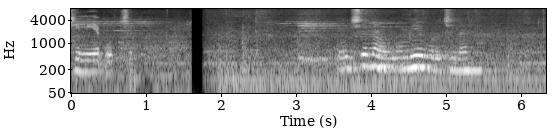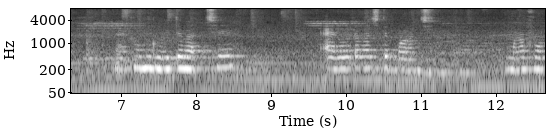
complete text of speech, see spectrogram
ঝিমিয়ে পড়ছে। এসে না, ঘুমিয়ে পড়েছিলাম। এখন ঘুরতে পারছে এগারোটা বাজতে পাঁচ। মা ফোন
